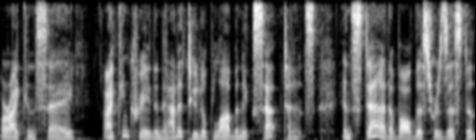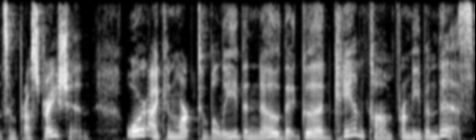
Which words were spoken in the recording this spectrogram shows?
Or I can say, I can create an attitude of love and acceptance instead of all this resistance and frustration. Or I can work to believe and know that good can come from even this.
